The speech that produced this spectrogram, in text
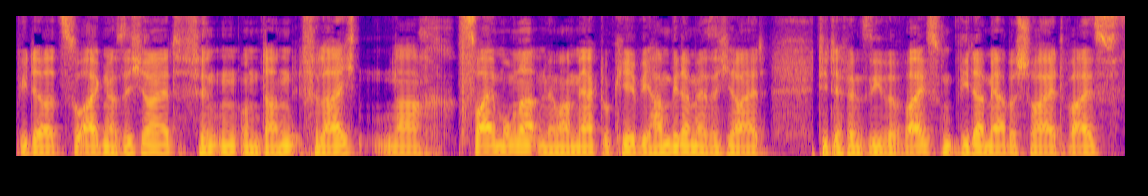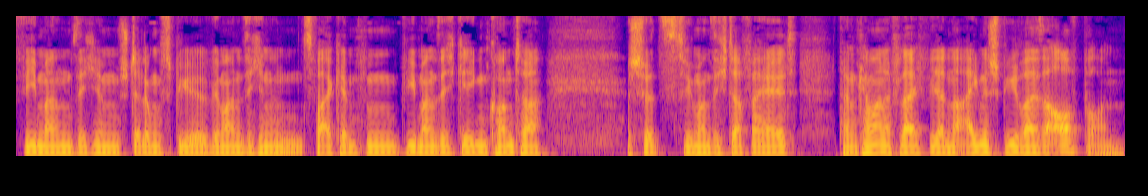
wieder zu eigener Sicherheit finden und dann vielleicht nach zwei Monaten, wenn man merkt, okay, wir haben wieder mehr Sicherheit, die Defensive weiß wieder mehr Bescheid, weiß, wie man sich im Stellungsspiel, wie man sich in Zweikämpfen, wie man sich gegen Konter schützt, wie man sich da verhält, dann kann man da vielleicht wieder eine eigene Spielweise aufbauen.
